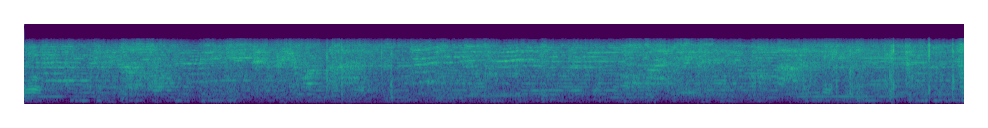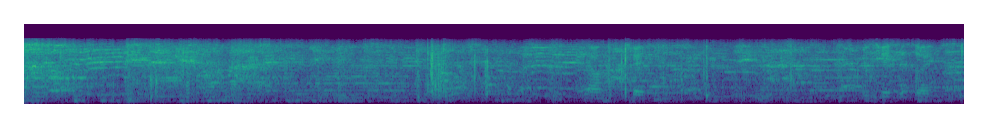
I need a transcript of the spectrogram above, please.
Well, no. Straight this way.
